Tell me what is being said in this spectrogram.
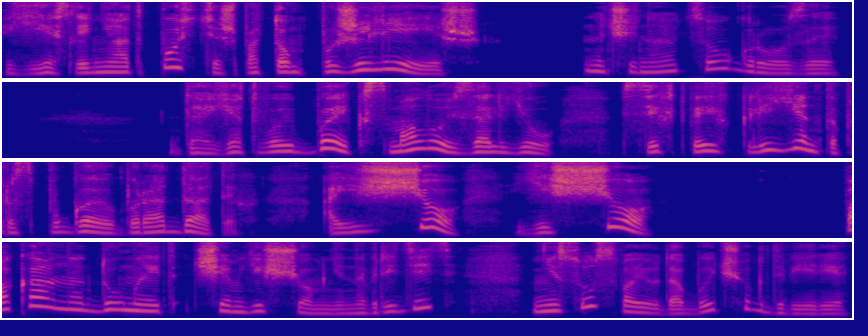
Если не отпустишь, потом пожалеешь. Начинаются угрозы. Да я твой бейк смолой залью, всех твоих клиентов распугаю бородатых. А еще, еще... Пока она думает, чем еще мне навредить, несу свою добычу к двери,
